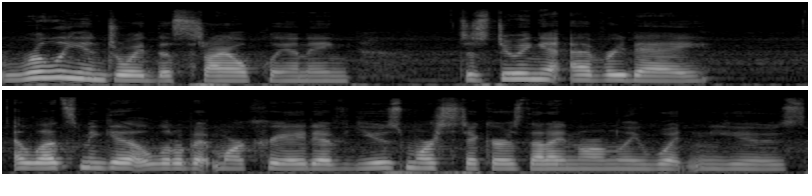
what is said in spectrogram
really enjoyed this style planning, just doing it every day it lets me get a little bit more creative, use more stickers that I normally wouldn't use.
